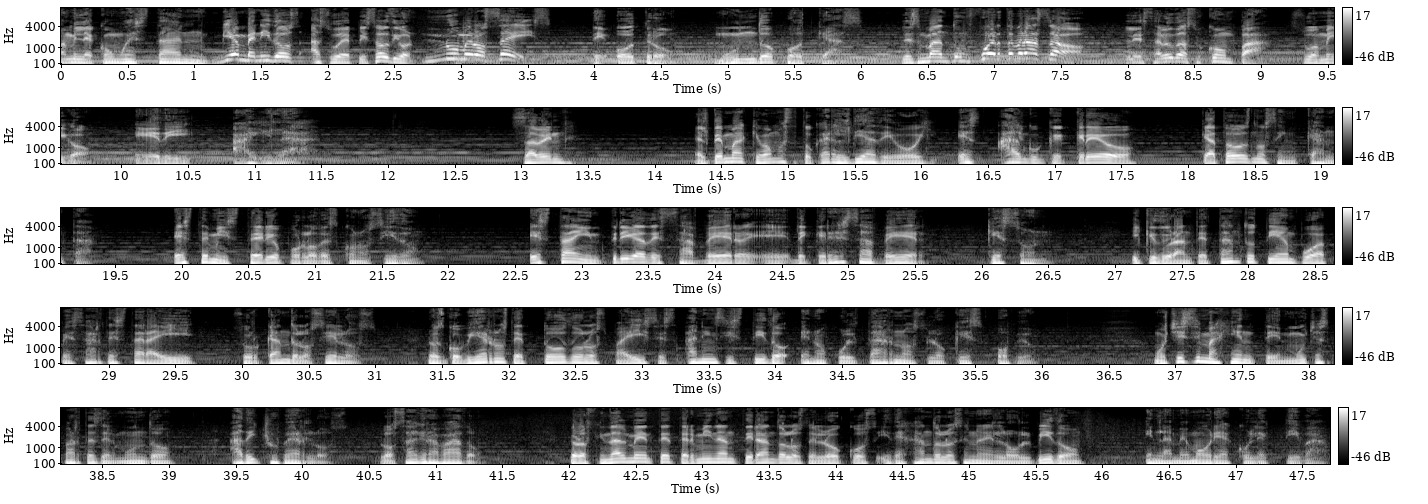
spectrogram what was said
familia? ¿Cómo están? Bienvenidos a su episodio número 6 de Otro Mundo Podcast. Les mando un fuerte abrazo. Les saluda su compa, su amigo, Eddie Águila. ¿Saben? El tema que vamos a tocar el día de hoy es algo que creo que a todos nos encanta. Este misterio por lo desconocido. Esta intriga de saber, eh, de querer saber qué son y que durante tanto tiempo, a pesar de estar ahí, surcando los cielos, los gobiernos de todos los países han insistido en ocultarnos lo que es obvio. Muchísima gente en muchas partes del mundo ha dicho verlos, los ha grabado, pero finalmente terminan tirándolos de locos y dejándolos en el olvido en la memoria colectiva.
